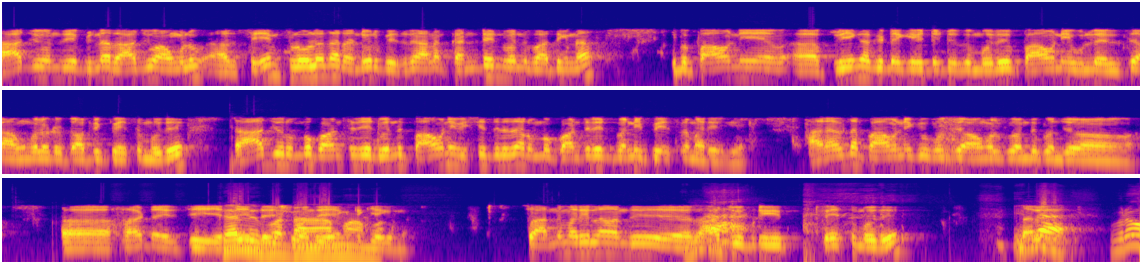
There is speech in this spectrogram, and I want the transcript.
ராஜு வந்து எப்படின்னா ராஜு அவங்களும் அது சேம் ஃப்ளோல தான் ரெண்டு பேரும் பேசுறாங்க. ஆனா கண்டென்ட் வந்து பாத்தீங்கன்னா இப்ப பாவனிய பிரியங்கா கிட்ட கேட்டுட்டு இருக்கும்போது பாவனியை உள்ள இழுத்து அவங்களோட டாபிக் பேசும்போது ராஜு ரொம்ப கான்சென்ட்ரேட் வந்து பாவனி விஷயத்துல தான் ரொம்ப கான்சென்ட்ரேட் பண்ணி பேசுற மாதிரி இருக்கு. அதனால தான் பாவனிக்கு கொஞ்சம் அவங்களுக்கு வந்து கொஞ்சம் ஹர்ட் ஆயிடுச்சு என்ன சோ அந்த மாதிரி எல்லாம் வந்து ராஜு இப்படி பேசும்போது ப்ரோ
